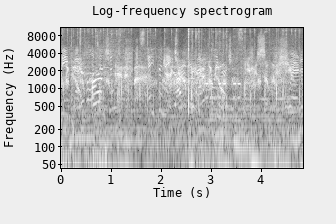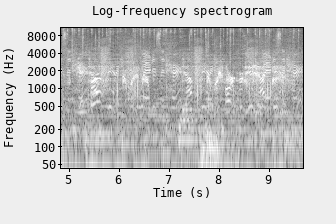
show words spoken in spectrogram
Need medical attention? State the nature of your medical emergency. Where does it hurt? Where does it hurt? Job finished. Reporting for duty. Where does it hurt?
